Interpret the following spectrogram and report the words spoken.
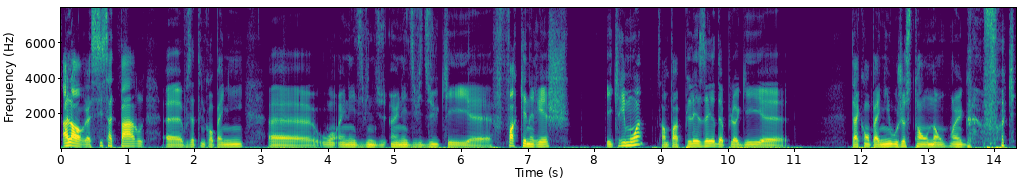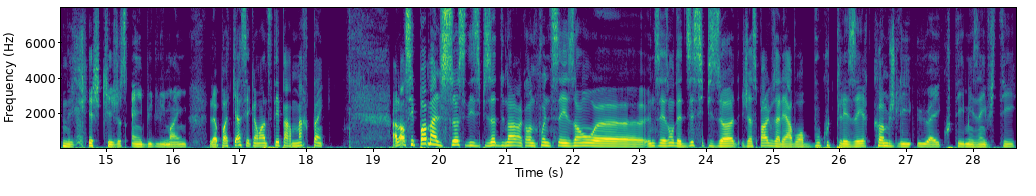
Alors, si ça te parle, euh, vous êtes une compagnie ou un individu, un individu qui est fucking riche, écris-moi. Ça me fait plaisir de plugger ta compagnie ou juste ton nom. Un gars fucking riche qui est juste imbu de lui-même. Le podcast est commandité par Martin. Alors, c'est pas mal ça. C'est des épisodes d'une heure, encore une fois, une saison, euh, une saison de 10 épisodes. J'espère que vous allez avoir beaucoup de plaisir, comme je l'ai eu à écouter mes invités.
